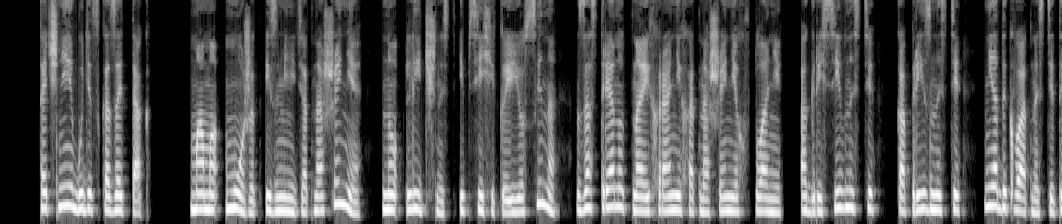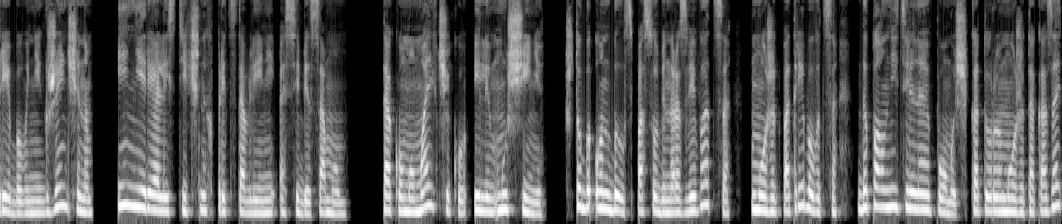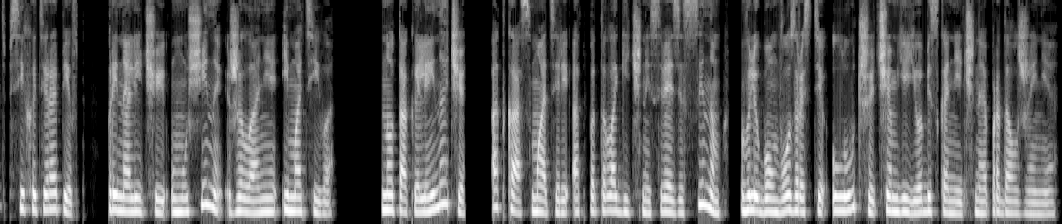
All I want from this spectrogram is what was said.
Точнее будет сказать так. Мама может изменить отношения, но личность и психика ее сына застрянут на их ранних отношениях в плане агрессивности, капризности, неадекватности требований к женщинам и нереалистичных представлений о себе самом. Такому мальчику или мужчине, чтобы он был способен развиваться, может потребоваться дополнительная помощь, которую может оказать психотерапевт при наличии у мужчины желания и мотива. Но так или иначе, отказ матери от патологичной связи с сыном в любом возрасте лучше, чем ее бесконечное продолжение.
